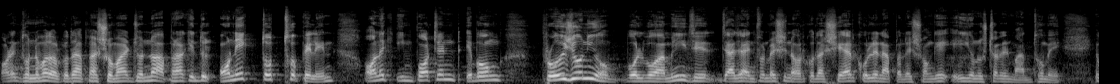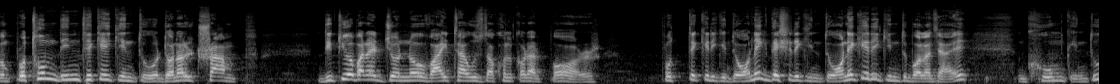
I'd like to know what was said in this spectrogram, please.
অনেক ধন্যবাদ অর্কদা আপনার সময়ের জন্য। আপনারা কিন্তু অনেক তথ্য পেলেন, অনেক ইম্পর্ট্যান্ট এবং প্রয়োজনীয় বলব আমি যে যা যা ইনফরমেশন অর্কদা শেয়ার করলেন আপনাদের সঙ্গে এই অনুষ্ঠানের মাধ্যমে। এবং প্রথম দিন থেকেই কিন্তু ডোনাল্ড ট্রাম্প দ্বিতীয়বারের জন্য হোয়াইট হাউস দখল করার পর প্রত্যেকেরই কিন্তু, অনেক দেশেরই কিন্তু, অনেকেরই কিন্তু বলা যায় ঘুম কিন্তু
